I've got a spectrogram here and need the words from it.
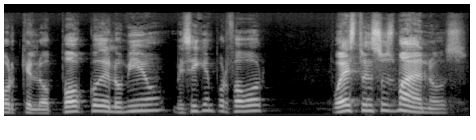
porque lo poco de lo mío, ¿me siguen por favor? Puesto en sus manos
